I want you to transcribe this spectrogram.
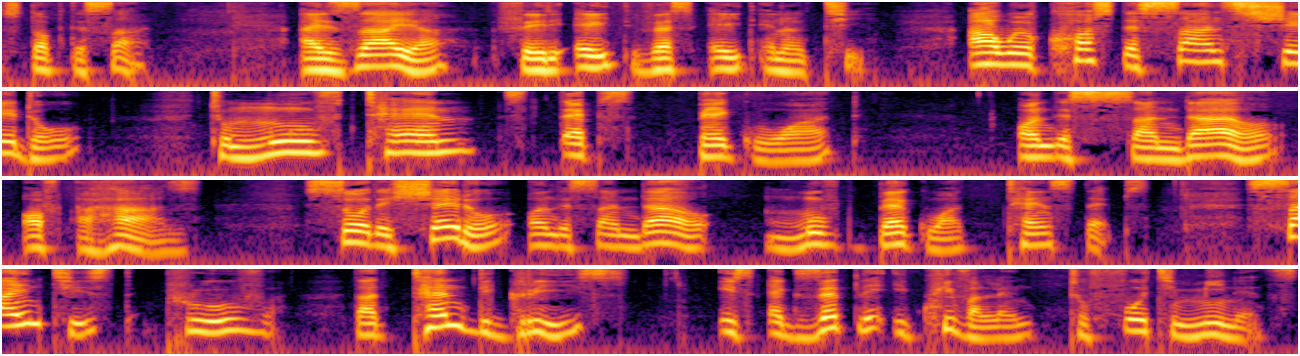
stopped the sun. Isaiah 38, verse 8 NLT. I will cause the sun's shadow to move 10 steps backward on the sundial of Ahaz. So the shadow on the sundial moved backward 10 steps. Scientists prove that 10 degrees is exactly equivalent to 40 minutes,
